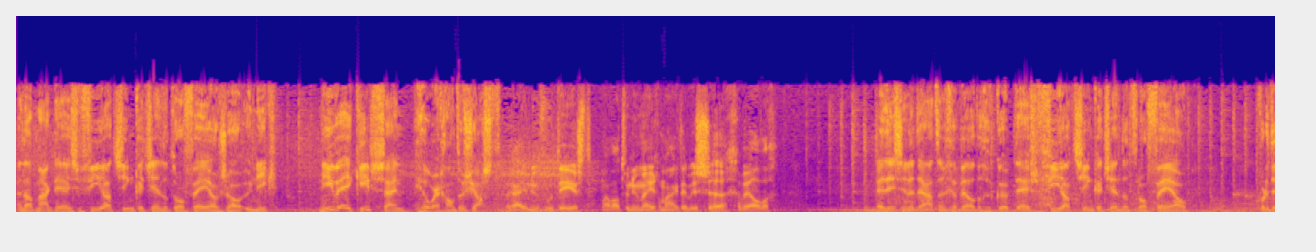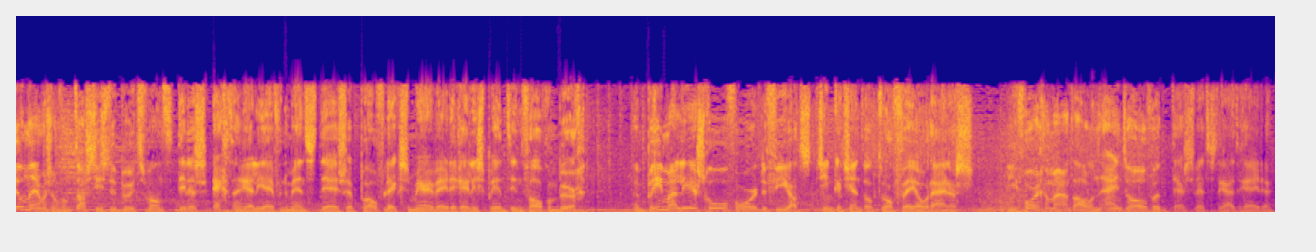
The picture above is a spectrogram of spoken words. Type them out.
En dat maakt deze Fiat Cinquecento Trofeo zo uniek. Nieuwe equipes zijn heel erg enthousiast. We rijden nu voor het eerst, maar wat we nu meegemaakt hebben is uh, geweldig. Het is inderdaad een geweldige cup, deze Fiat Cinquecento Trofeo. Voor de deelnemers een fantastisch debuut, want dit is echt een rally-evenement. Deze Proflex Merwede Rally Sprint in Valkenburg. Een prima leerschool voor de Fiat Cinquecento Trofeo-rijders. Die vorige maand al in Eindhoven een testwedstrijd reden...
